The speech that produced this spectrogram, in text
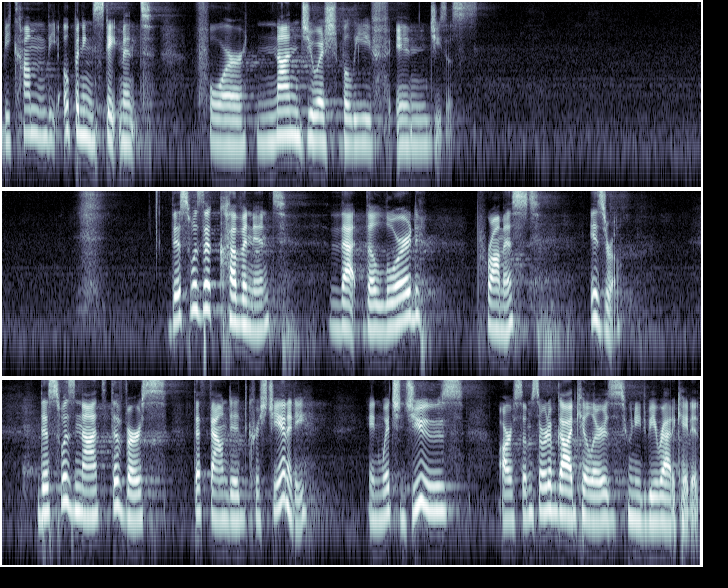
become the opening statement for non Jewish belief in Jesus? This was a covenant that the Lord promised Israel. This was not the verse that founded Christianity, in which Jews are some sort of God killers who need to be eradicated.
